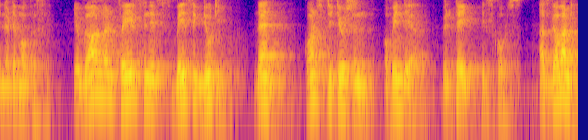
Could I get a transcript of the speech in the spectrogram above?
in a democracy. If government fails in its basic duty, then Constitution of India will take its course. As governor,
